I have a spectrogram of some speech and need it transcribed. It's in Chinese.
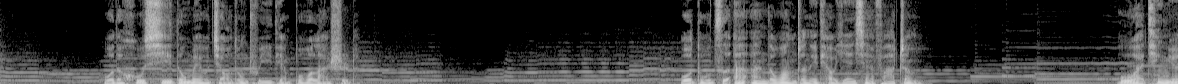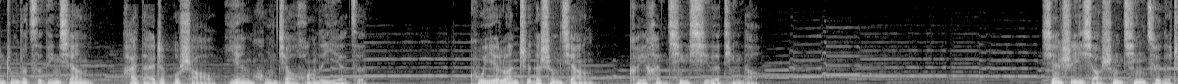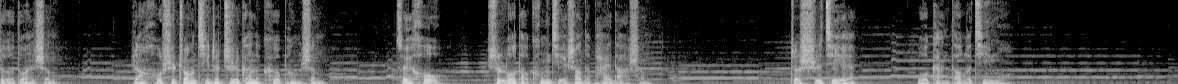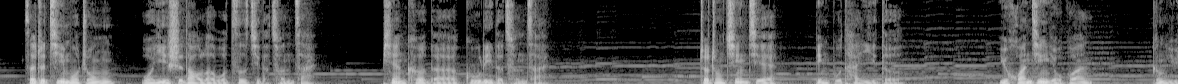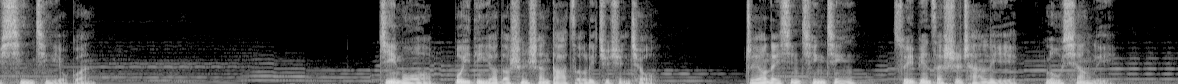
我的呼吸都没有搅动出一点波澜似的。我独自暗暗的望着那条烟线发怔。屋外庭院中的紫丁香，还带着不少嫣红焦黄的叶子。枯叶乱枝的声响，可以很清晰的听到。先是一小声清脆的折断声，然后是撞击着枝干的磕碰声，最后是落到空节上的拍打声。这时节，我感到了寂寞。在这寂寞中，我意识到了我自己的存在，片刻的孤立的存在。这种境界，并不太易得，与环境有关，更与心境有关。寂寞不一定要到深山大泽里去寻求，只要内心清静，随便在市场里、陋巷里。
